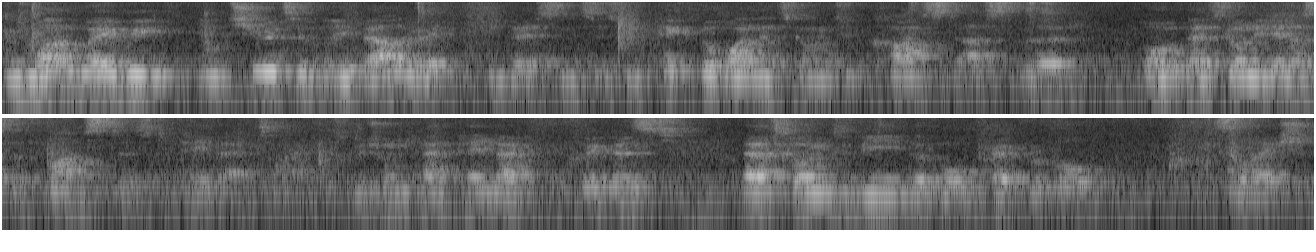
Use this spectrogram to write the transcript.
And one way we intuitively evaluate investments is we pick the one that's going to cost us the, or that's going to get us the fastest payback time. So which one can have payback the quickest, that's going to be the more preferable selection.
